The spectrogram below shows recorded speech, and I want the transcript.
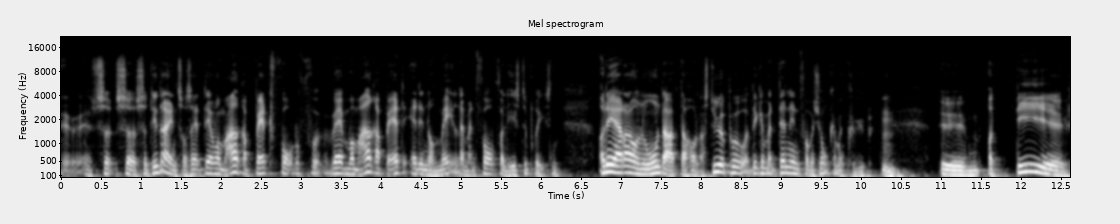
Øh, så, så, så det, der er interessant, det er, hvor meget rabat får du for, hvad, hvor meget rabat er det normalt, at man får for listeprisen. Og det er der jo nogen, der, der holder styr på, og det kan man, den information kan man købe. Mm. Øhm, og det, øh,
